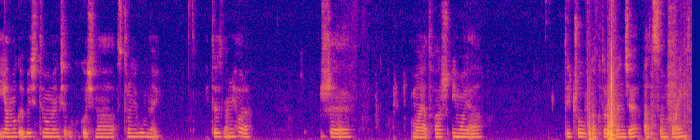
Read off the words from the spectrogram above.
ja mogę być w tym momencie u kogoś na stronie głównej. I to jest dla mnie chore, że moja twarz i moja tej czołówka, która będzie at some point,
